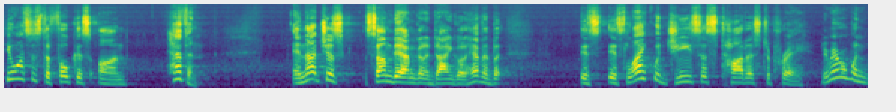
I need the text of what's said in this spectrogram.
He wants us to focus on heaven. And not just someday I'm going to die and go to heaven, but it's, it's like what Jesus taught us to pray. You remember when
